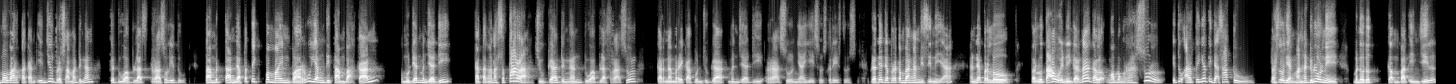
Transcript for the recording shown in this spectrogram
mewartakan Injil bersama dengan ke-12 rasul itu tanda petik pemain baru yang ditambahkan kemudian menjadi katakanlah setara juga dengan 12 rasul karena mereka pun juga menjadi rasulnya Yesus Kristus. Berarti ada perkembangan di sini ya. Anda perlu perlu tahu ini karena kalau ngomong rasul itu artinya tidak satu. Rasul yang mana dulu nih? Menurut keempat Injil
